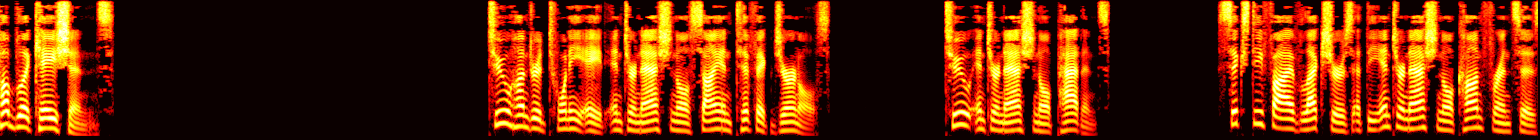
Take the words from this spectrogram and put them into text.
Publications. 228 international scientific journals. 2 international patents. 65 lectures at the international conferences.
